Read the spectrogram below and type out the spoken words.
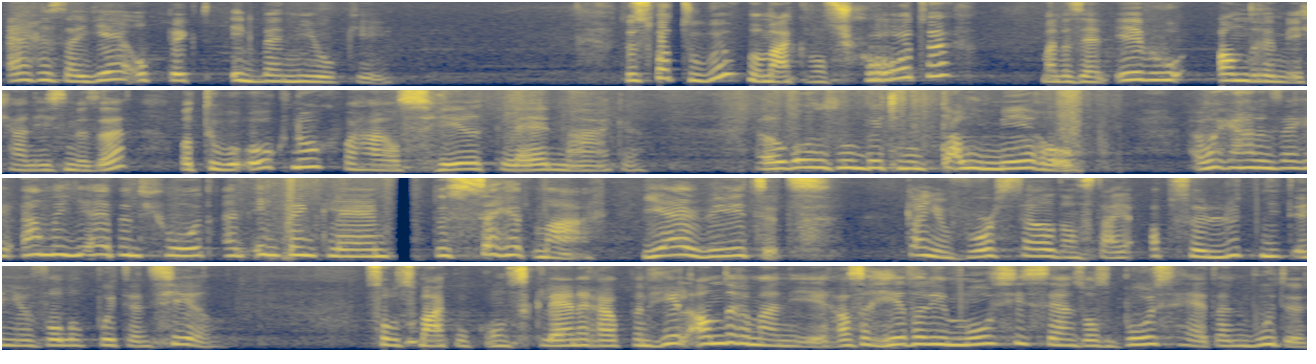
ergens dat jij oppikt, ik ben niet oké. Dus wat doen we? We maken ons groter, maar er zijn evengoed andere mechanismes. Hè. Wat doen we ook nog? We gaan ons heel klein maken. En we worden zo'n beetje een Calimero. En we gaan dan zeggen, ah, maar jij bent groot en ik ben klein, dus zeg het maar. Jij weet het. Kan je je voorstellen, dan sta je absoluut niet in je volle potentieel. Soms maken we ons kleiner op een heel andere manier. Als er heel veel emoties zijn, zoals boosheid en woede,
